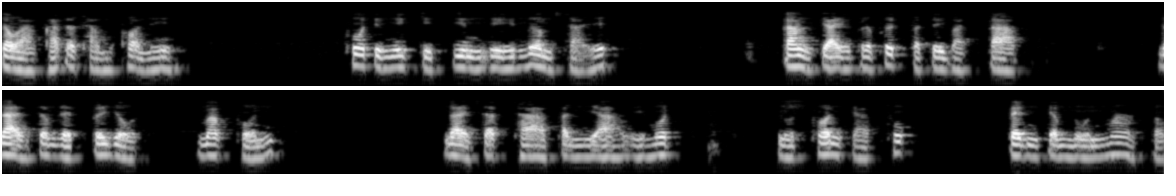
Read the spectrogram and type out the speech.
สว่างคตธรรมข้อนี้ ผู้ที่มีจิตยินดีเลื่อมใส ตั้งใจประพฤติปฏิบัติตาม ได้สำเร็จประโยชน์มรรคผล ได้ศรัทธาปัญญาวิมุตติ หลุดพ้นจากทุกข์เป็นจำนวนมากต่อ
